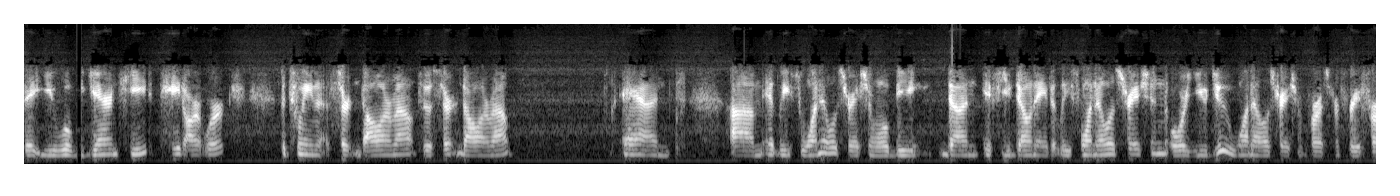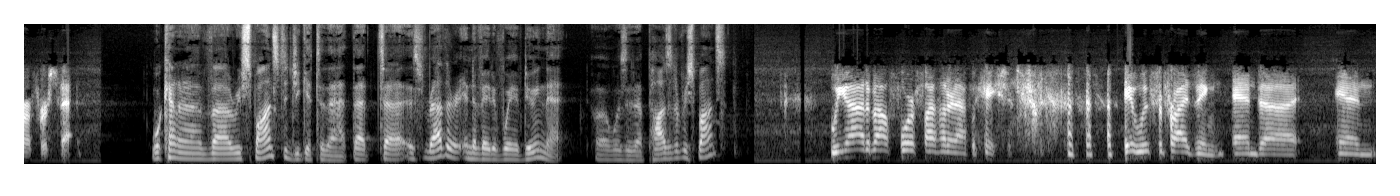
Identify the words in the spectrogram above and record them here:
that you will be guaranteed paid artwork between a certain dollar amount to a certain dollar amount, and um, at least one illustration will be done if you donate at least one illustration, or you do one illustration for us for free for our first set. What kind of uh, response did you get to that? That uh, is rather innovative way of doing that. Uh, was it a positive response? We got about four or five hundred applications. it was surprising, and uh, and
